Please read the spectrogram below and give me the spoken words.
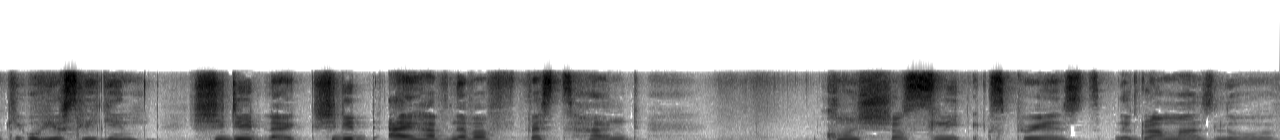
Okay, obviously again. She did like she did I have never first hand consciously experienced the grandma's love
